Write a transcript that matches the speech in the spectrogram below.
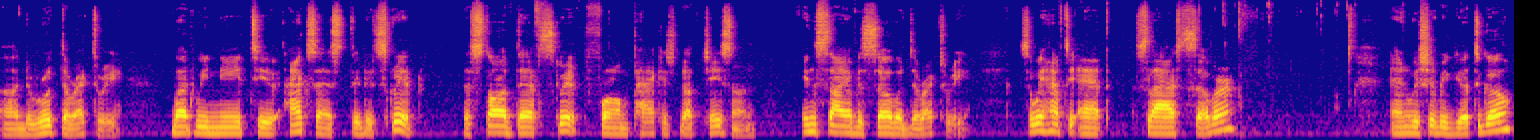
uh, the root directory. But we need to access to the script the start dev script from package.json inside of the server directory. So we have to add slash server and we should be good to go.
